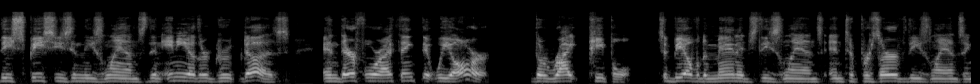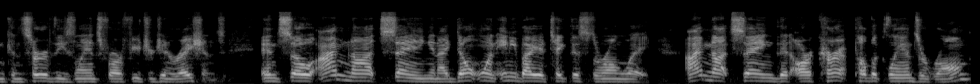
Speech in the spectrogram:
these species in these lands than any other group does and therefore i think that we are the right people to be able to manage these lands and to preserve these lands and conserve these lands for our future generations and so i'm not saying and i don't want anybody to take this the wrong way i'm not saying that our current public lands are wrong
